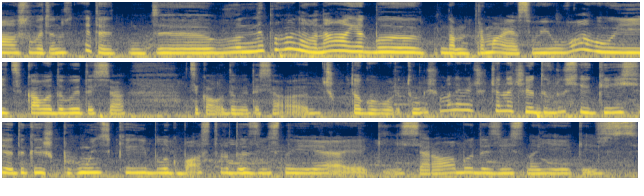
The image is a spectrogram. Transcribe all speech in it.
А слухайте, ну знаєте, непогано, вона якби там тримає свою увагу і цікаво дивитися. Цікаво дивитися. Чому так говорю? Тому що в мене відчуття, наче я дивлюся якийсь такий шпигунський блокбастер, де, звісно, є якісь араби, де, звісно, є якісь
